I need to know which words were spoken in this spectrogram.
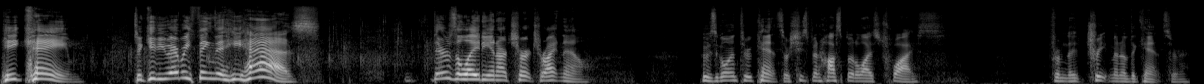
He came to give you everything that He has. There's a lady in our church right now who's going through cancer. She's been hospitalized twice from the treatment of the cancer.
